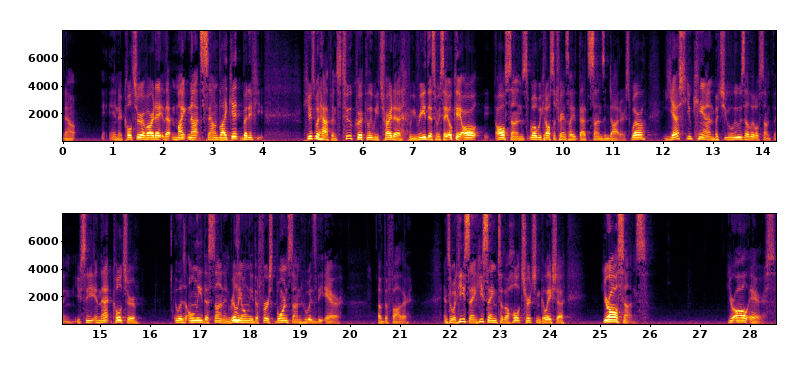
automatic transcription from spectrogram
Now, in a culture of our day, that might not sound like it, but if you here's what happens. Too quickly we try to we read this and we say okay all all sons well we could also translate that sons and daughters. Well yes you can but you lose a little something. You see in that culture it was only the son and really only the firstborn son who is the heir of the father. And so what he's saying he's saying to the whole church in galatia you're all sons. You're all heirs.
